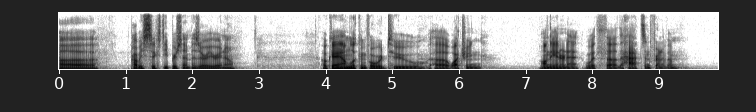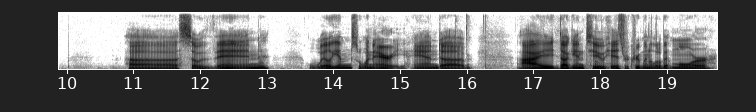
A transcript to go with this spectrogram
uh, probably sixty percent Missouri right now. Okay, I'm looking forward to uh, watching on the internet with uh, the hats in front of him. Uh, so then Williams Nwaneri, and uh, I dug into his recruitment a little bit more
